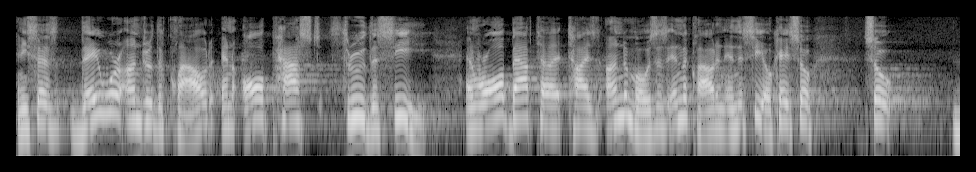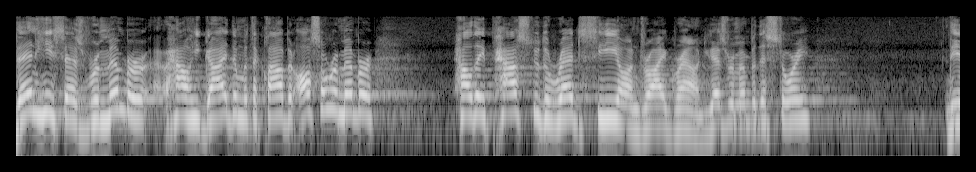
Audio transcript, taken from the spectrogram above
And he says, They were under the cloud and all passed through the sea and were all baptized unto Moses in the cloud and in the sea. Okay, so, so then he says, remember how he guided them with the cloud, but also remember how they passed through the Red Sea on dry ground. You guys remember this story? The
